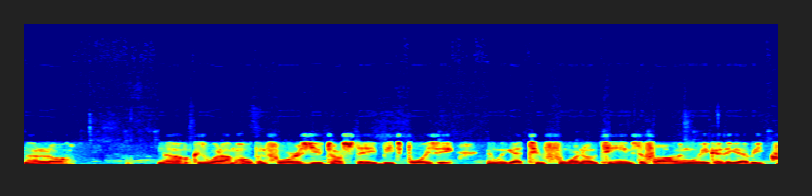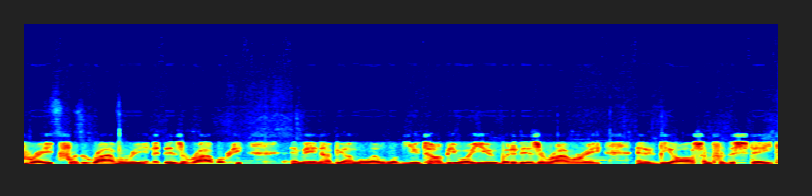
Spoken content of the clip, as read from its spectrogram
not at all. No, because what I'm hoping for is Utah State beats Boise, and we got two 4-0 teams the following week. I think that'd be great for the rivalry, and it is a rivalry. It may not be on the level of Utah BYU, but it is a rivalry, and it'd be awesome for the state.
